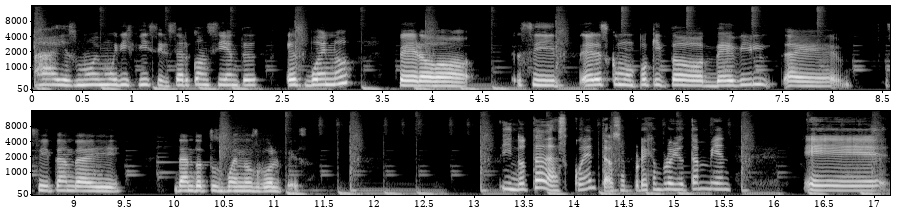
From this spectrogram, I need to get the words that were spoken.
ay, es muy, muy difícil. Ser consciente es bueno, pero si eres como un poquito débil, sí te anda ahí dando tus buenos golpes. Y no te das cuenta, o sea, por ejemplo, yo también, eh,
